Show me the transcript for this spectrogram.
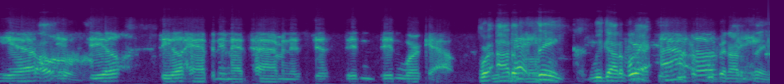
Yeah, oh. it's still still happening that time, and it just didn't didn't work out. We're out of sync. We got to practice. We've been out of sync.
